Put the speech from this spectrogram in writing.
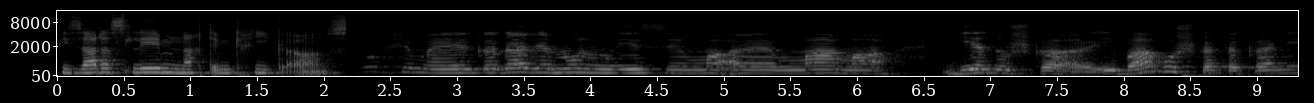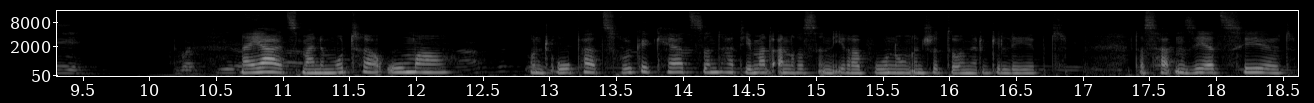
Wie sah das Leben nach dem Krieg aus? Naja, als meine Mutter, Oma und Opa zurückgekehrt sind, hat jemand anderes in ihrer Wohnung in Żytomir gelebt. Das hatten sie erzählt.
